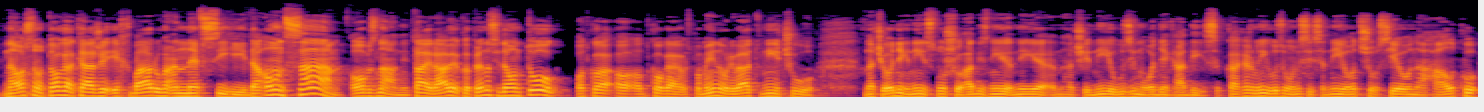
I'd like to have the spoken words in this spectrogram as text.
na osnovu toga kaže ihbaru an nefsihi, da on sam obznani taj ravi koji prenosi, da on to od koga, od koga je spomenuo u rivatu nije čuo. Znači od njega nije slušao hadis, nije, nije, znači, nije uzimao od njega hadis. Kada kažem nije uzimao, misli se nije odšao, sjeo na halku,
